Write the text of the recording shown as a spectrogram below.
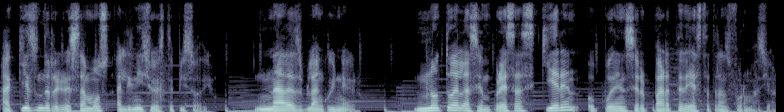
Aquí es donde regresamos al inicio de este episodio. nada es blanco y negro. No todas las empresas quieren o pueden ser parte de esta transformación.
